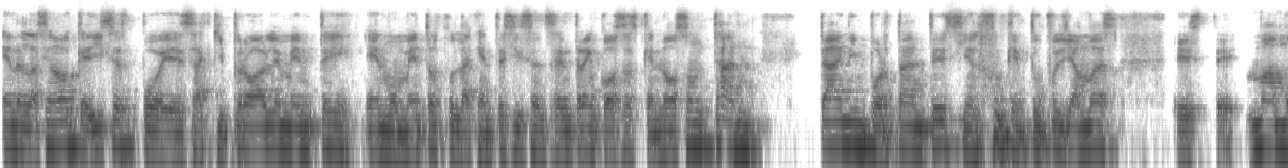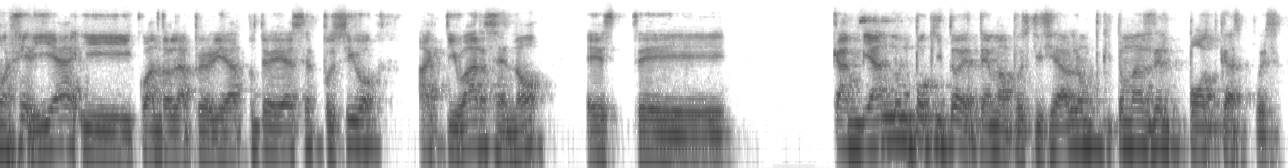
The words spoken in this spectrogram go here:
En relación a lo que dices, pues aquí probablemente en momentos pues la gente sí se centra en cosas que no son tan, tan importantes y en lo que tú pues llamas este, mamonería y cuando la prioridad pues, debería ser pues sigo activarse, ¿no? Este, cambiando un poquito de tema, pues quisiera hablar un poquito más del podcast, pues,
